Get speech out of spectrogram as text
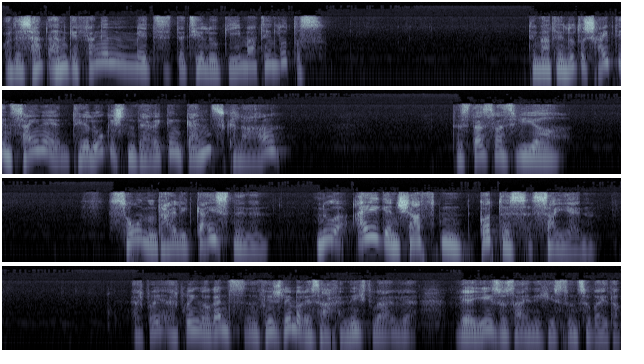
Und es hat angefangen mit der Theologie Martin Luthers. Denn Martin Luther schreibt in seinen theologischen Werken ganz klar, dass das, was wir Sohn und Heilig Geist nennen, nur Eigenschaften Gottes seien. Er bringt noch ganz viel schlimmere Sachen, nicht? Wer, wer Jesus eigentlich ist und so weiter.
